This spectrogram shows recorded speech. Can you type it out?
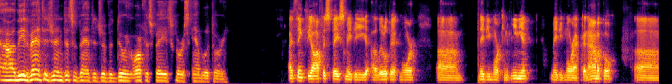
uh, the advantage and disadvantage of doing office based versus ambulatory. I think the office space may be a little bit more um, maybe more convenient, maybe more economical uh,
